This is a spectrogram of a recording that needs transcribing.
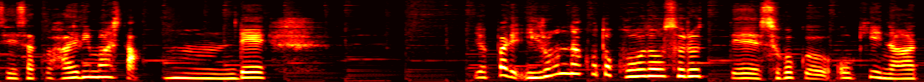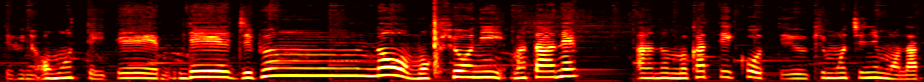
制作入りました。うんでやっぱりいろんなこと行動するってすごく大きいなっていうふうに思っていてで自分の目標にまたねあの向かっていこうっていう気持ちにもなっ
